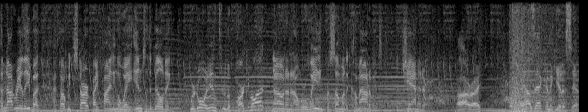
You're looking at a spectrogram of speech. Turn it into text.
Uh, not really, but I thought we'd start by finding a way into the building. We're going in through the parking lot? No, no, no, no. We're waiting for someone to come out of it. A janitor. All right. How's that gonna get us in?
